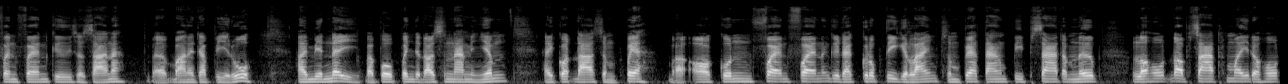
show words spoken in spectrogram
fan fan គឺសរសើរណាស់បានន័យថាពីរោះហើយមានន័យបើពោពេញទៅដោយស្នាមញញឹមហើយគាត់ដើរសំពះ បាទអរគុណ fan fan ហ្នឹងគឺថាគ្រប់ទីកន្លែងសំពះតាំងពីផ្សារទំនើបរហូតដល់ផ្សារថ្មីរហូត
